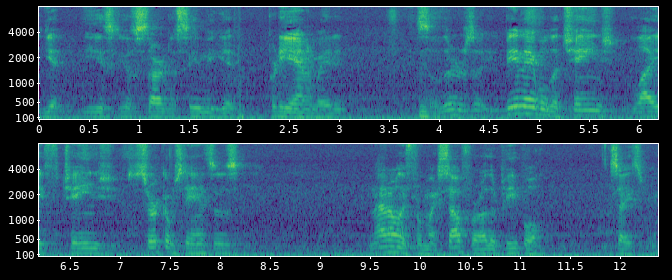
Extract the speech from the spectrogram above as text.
You get you, you'll start to see me get pretty animated. So Mhm. there's a, being able to change life, change circumstances, not only for myself for other people, excites me.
